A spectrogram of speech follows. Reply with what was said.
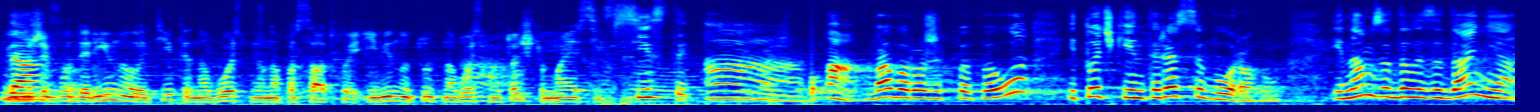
Да. вже буде рівно летіти на восьму на посадку. І він отут на восьмій точці має сісти. Сісти. А, а, два ворожих ППО і точки інтересу ворогу. І нам задали завдання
